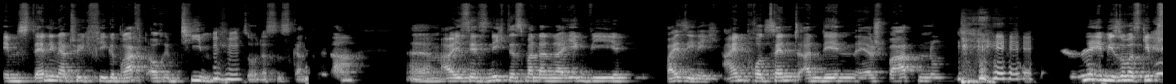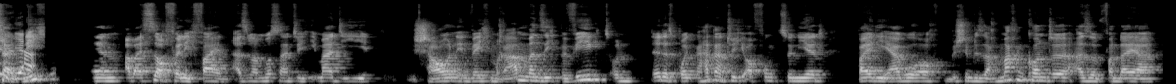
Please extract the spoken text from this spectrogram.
im Standing natürlich viel gebracht, auch im Team. Mhm. So, das ist ganz klar. Ähm, aber ist jetzt nicht, dass man dann da irgendwie, weiß ich nicht, ein Prozent an den Ersparten, ne, irgendwie sowas gibt's halt ja. nicht. Ähm, aber es ist auch völlig fein. Also man muss natürlich immer die schauen, in welchem Rahmen man sich bewegt und ne, das Projekt hat natürlich auch funktioniert, weil die Ergo auch bestimmte Sachen machen konnte. Also von daher,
